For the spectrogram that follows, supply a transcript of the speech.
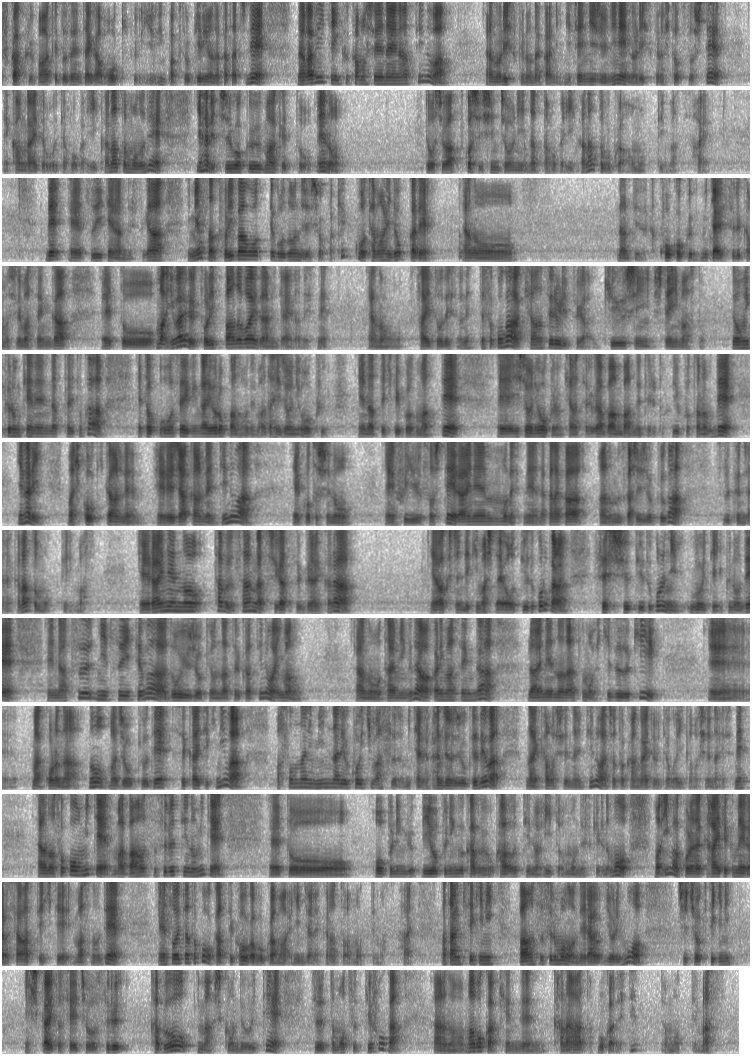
深くマーケット全体が大きくインパクトを受けるような形で長引いていくかもしれないなっていうのはあのリスクの中に2022年のリスクの一つとして考えておいた方がいいかなと思うのでやはり中国マーケットへの投資は少し慎重になった方がいいかなと僕は思っています。はい、で、えー、続いてなんですが皆さん鳥羽ってご存知でしょうか？結構たまにどっかであのーなんていうんですか広告見たりするかもしれませんが、えっとまあ、いわゆるトリップアドバイザーみたいなですねあのサイトですよね。でそこがキャンセル率が急進していますと。でオミクロン懸念だったりとか渡航制限がヨーロッパの方でまた非常に多くなってきていることもあって、え非常に多くのキャンセルがバンバン出てるということなのでやはり、まあ、飛行機関連レジャー関連っていうのはえ今年の冬そして来年もですねなかなかあの難しい状況が続くんじゃないかなと思っています。え来年の多分3月4月ぐらいからワクチンできましたよっていうところから接種っていうところに動いていくので夏についてはどういう状況になってるかっていうのは今のあのタイミングでは分かりませんが来年の夏も引き続き、えーまあ、コロナの、ま、状況で世界的には、ま、そんなにみんな旅行行きますみたいな感じの状況ではないかもしれないっていうのはちょっと考えておいた方がいいかもしれないですね。あのそこを見て、まあ、バウンスするっていうのを見て、え、ー、とオープニングリオープニング株を買うっていうのはいいと思うんですけれども、まあ、今これだけハイテク銘柄下がってきてますので、えそういったところを買っていく方が僕はまあいいんじゃないかなとは思ってます。はいまあ、短期的にバウンスするものを狙うよりも中長期的にしっかりと成長する株を今仕込んでおいてずっと持つっていう方があの、まあ、僕は健全かなと僕はですね思ってます。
